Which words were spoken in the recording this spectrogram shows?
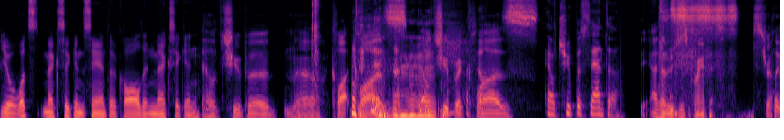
Yo, what's Mexican Santa called in Mexican? El Chupa, no. Cla- Claus. El Chupa Claus. El Chupa Santa. I thought it was just Krampus. it's really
